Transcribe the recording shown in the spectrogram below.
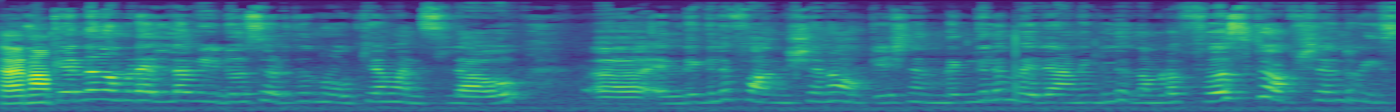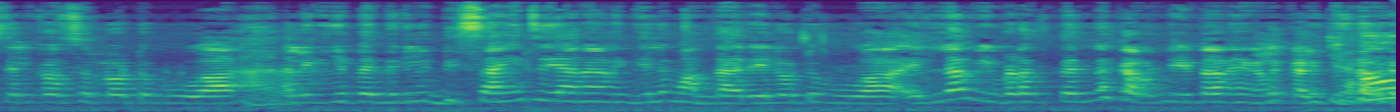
കാരണം നമ്മുടെ എല്ലാ വീഡിയോസ് എടുത്ത് നോക്കിയാൽ മനസ്സിലാവും. എന്തെങ്കിലും ഫംഗ്ഷനോ ഒക്കേഷൻ എന്തെങ്കിലും വരികയാണെങ്കിൽ നമ്മുടെ ഫസ്റ്റ് ഓപ്ഷൻ റീസെയിൽ കൾച്ചറിലോട്ട് പോവുക. അല്ലെങ്കിൽ ഇപ്പൊ എന്തെങ്കിലും ഡിസൈൻ ചെയ്യാനാണെങ്കിൽ മന്ദാരയിലോട്ട് പോവുക. എല്ലാം ഇവിടെ തന്നെ കറങ്ങിയിട്ടാണ് ഞങ്ങൾ കളിക്കുന്നത്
